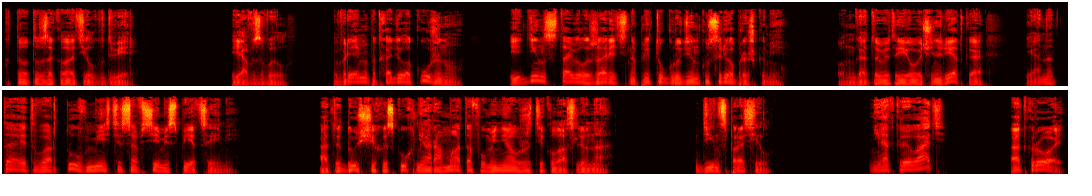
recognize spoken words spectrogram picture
Кто-то заколотил в дверь. Я взвыл. Время подходило к ужину, и Дин ставил жарить на плиту грудинку с ребрышками. Он готовит ее очень редко, и она тает во рту вместе со всеми специями. От идущих из кухни ароматов у меня уже текла слюна. Дин спросил. «Не открывать?» «Открой.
